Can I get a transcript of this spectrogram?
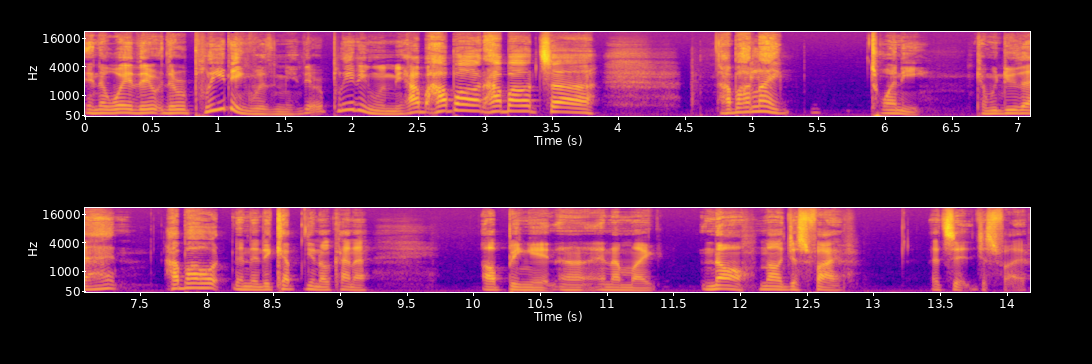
in a way, they they were pleading with me. They were pleading with me. How, how about how about uh, how about like twenty? Can we do that? How about? And then they kept you know kind of upping it, uh, and I'm like, no, no, just five. That's it, just five.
